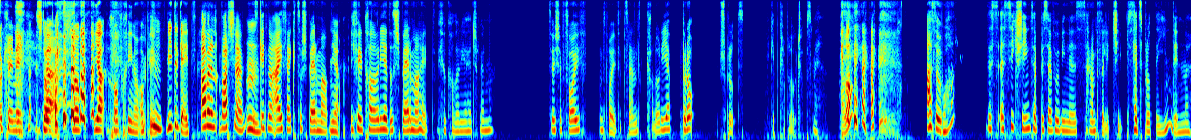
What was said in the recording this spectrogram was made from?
Okay, nein. Stopp. Ja, stopp. Ja, Kopfkino. Okay. Weiter geht's. Aber dann, warte schnell. Mm. Es gibt noch einen Fakt zu Sperma. Ja. Wie viele Kalorien das Sperma hat. Wie viele Kalorien hat Sperma? Zwischen 5 und 25 Kalorien pro Sprutz. Ich gebe keine Blowjobs mehr. Also, What? Das, es scheint etwas so viel wie ein Hämpfchen Chips. Hat es Protein drin?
